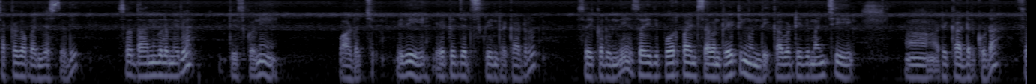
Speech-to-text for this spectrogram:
చక్కగా పనిచేస్తుంది. సో దాన్ని కూడా మీరు తీసుకొని వాడచ్చు. ఇది A to Z screen recorder so ఇక్కడ ఉంది సో ఇది ఫోర్ పాయింట్ సెవెన్ రేటింగ్ ఉంది. కాబట్టి ఇది మంచి రికార్డర్ కూడా. సో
